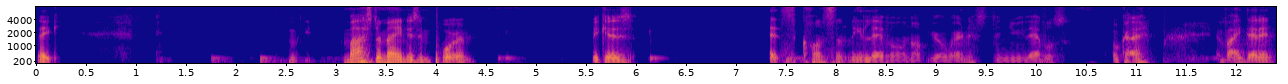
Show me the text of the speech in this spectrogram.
Like mastermind is important because it's constantly leveling up your awareness to new levels. Okay. If I didn't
